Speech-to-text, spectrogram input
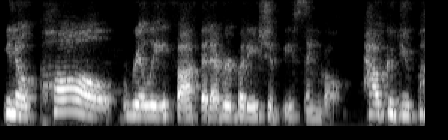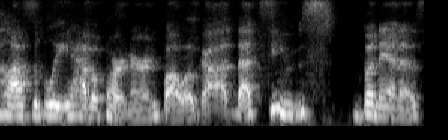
you know, Paul really thought that everybody should be single. How could you possibly have a partner and follow God? That seems bananas.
